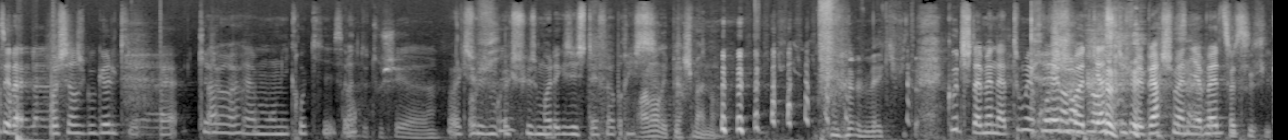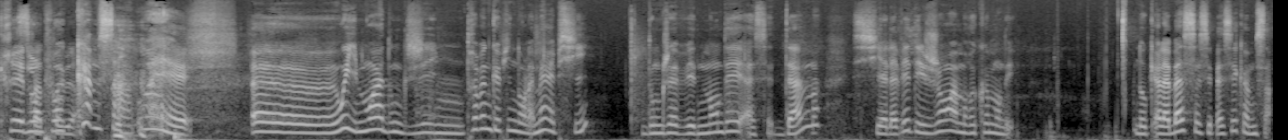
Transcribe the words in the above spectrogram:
C'est la, recherche Google qui. Euh, Quelle ah, horreur. Mon micro qui. C'est de toucher. Euh, ouais, Excuse-moi excuse d'exister, Fabrice. Vraiment des perchemans. Hein. le mec, putain. Écoute, je t'amène à tous mes Créer prochains podcasts. Tu fais perchman, y a pas de souci. Créer de l'emploi comme ça. Ouais. Euh, oui, moi, donc j'ai une très bonne copine dont la mère est psy. Donc j'avais demandé à cette dame si elle avait des gens à me recommander. Donc à la base, ça s'est passé comme ça.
